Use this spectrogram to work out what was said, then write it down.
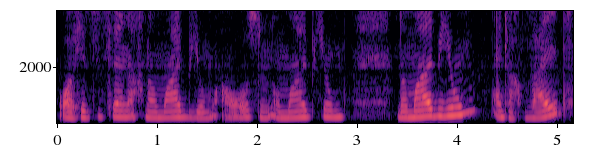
Oh, hier sieht es ja nach Normalbiom aus. Und Normalbiom, Normalbiom, einfach Wald.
